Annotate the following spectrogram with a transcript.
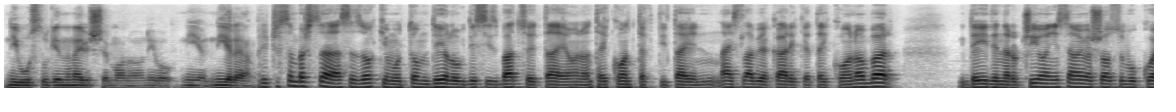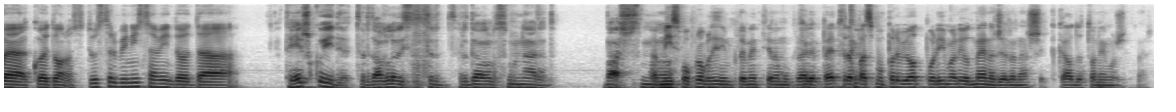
nivo usluge na najvišem ono, nivou. Nije, nije realno. Pričao sam baš sa, sa Zokijem u tom delu gde se izbacuje taj, ono, taj kontakt i taj najslabija karika, taj konobar, gde ide naručivanje, samo imaš osobu koja, koja donosi. Tu u Srbiji nisam video da... Teško ide, tvrdoglavi smo, tvrd, tvrdoglavi smo narod. Baš smo... A mi smo probali da implementiramo u Kralja Petra, pa smo prvi otpor imali od menadžera našeg, kao da to ne može. Znaš.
